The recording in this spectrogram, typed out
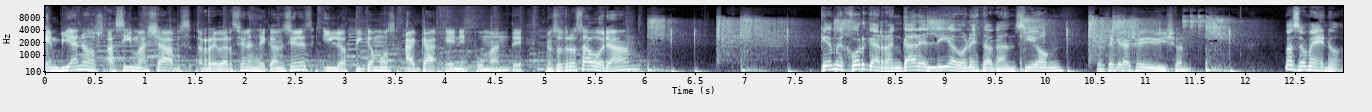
Envíanos así mashups, reversiones de canciones y los picamos acá en Espumante. Nosotros ahora. Qué mejor que arrancar el día con esta canción. Pensé que era Joy Division. Más o menos.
